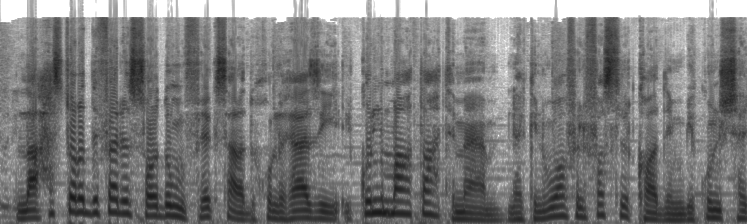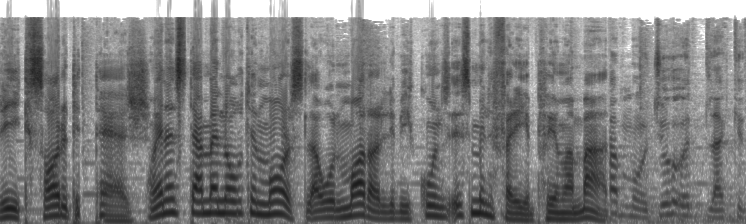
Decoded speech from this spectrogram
يوري. لاحظت رد فعل سوردوم وفليكس على دخول غازي؟ الكل ما أعطاه اهتمام لكن هو في الفصل القادم بيكون شريك سارق التاج. وهنا استعمل لغة المورس لأول مرة اللي بيكون اسم الفريق فيما بعد. موجود لكن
